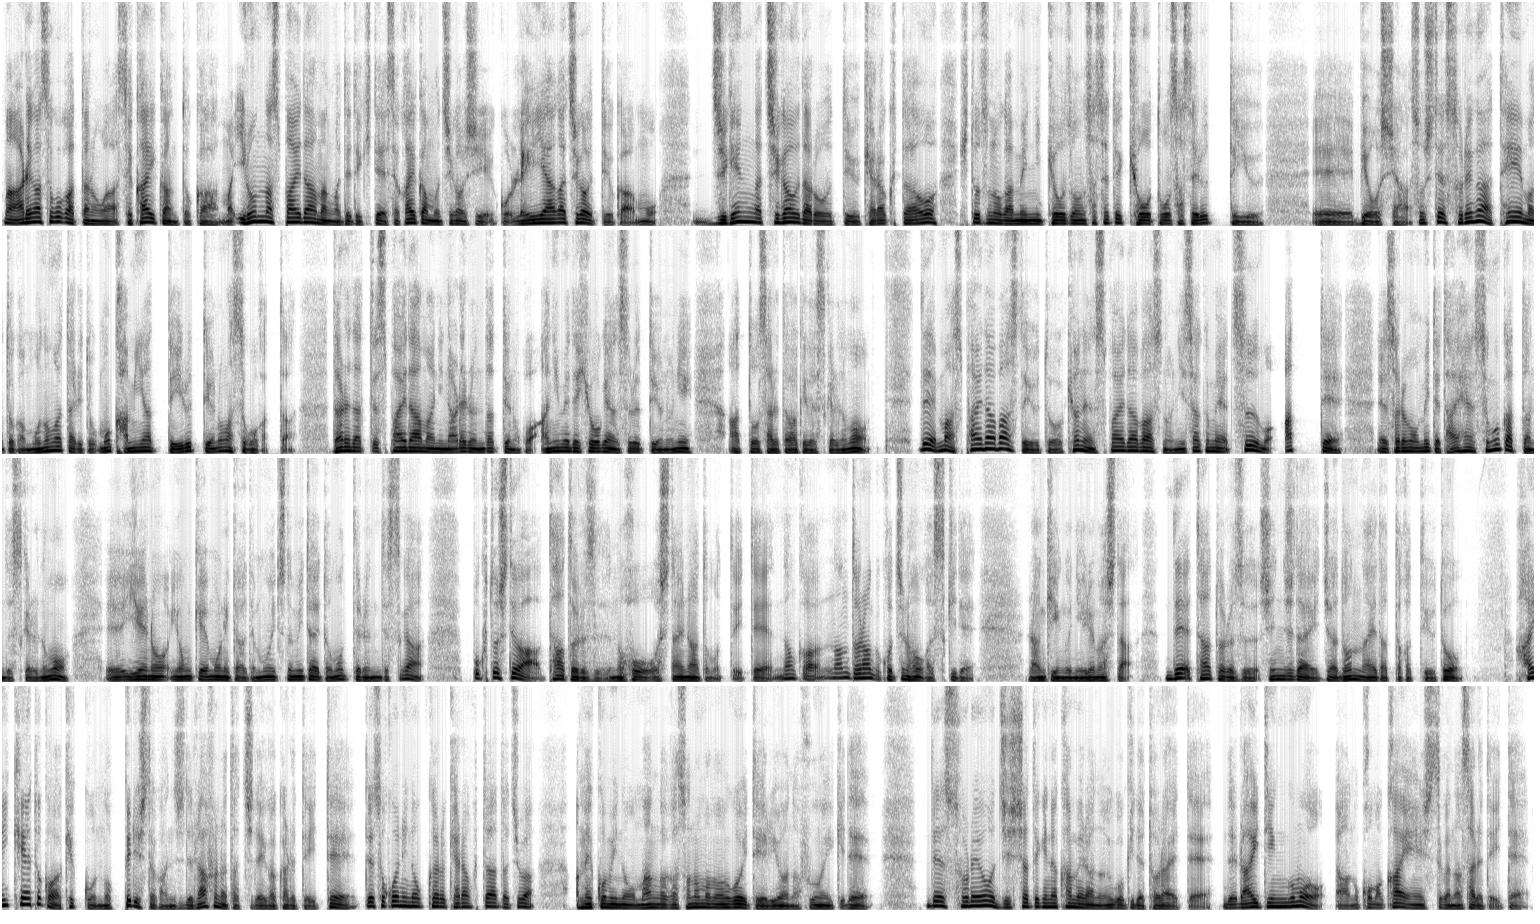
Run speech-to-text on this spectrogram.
まあ、あれがすごかったのは、世界観とか、まあ、いろんなスパイダーマンが出てきて、世界観も違うし、こう、レイヤーが違うっていうか、もう、次元が違うだろうっていうキャラクターを一つの画面に共存させて共闘させるっていう、えー、描写、そしてそれがテーマとか物語とも噛み合っているっていうのがすごかった。誰だってスパイダーマンになれるんだっていうのをこうアニメで表現するっていうのに圧倒されたわけですけれども。で、まあスパイダーバースで言うと、去年スパイダーバースの2作目2もあって、それも見て大変すごかったんですけれども、家の 4K モニターでもう一度見たいと思ってるんですが、僕としてはタートルズの方を押したいなと思っていて、なんか、なんとなくこっちの方が好きで、ランキングに入れました。で、タートルズ新時代、じゃあどんな絵だったかっていうと、背景とかは結構のっぺりした感じでラフなタッチで描かれていて、で、そこに乗っかるキャラクターたちはアメコミの漫画がそのまま動いているような雰囲気で、で、それを実写的なカメラの動きで捉えて、で、ライティングもあの細かい演出がなされていて、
